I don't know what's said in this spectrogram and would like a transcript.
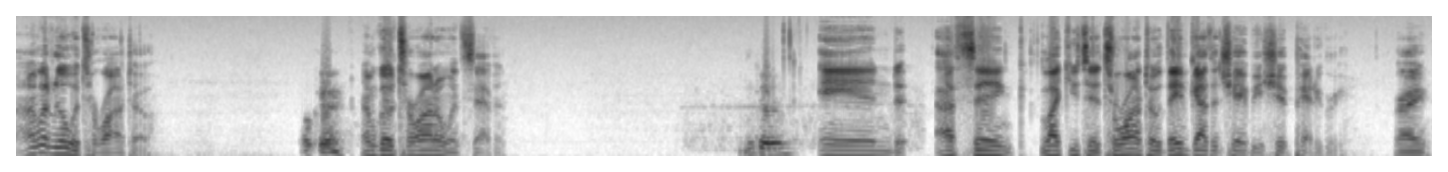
I'm going to go with Toronto. Okay. I'm going to Toronto in seven. Okay. And I think, like you said, Toronto, they've got the championship pedigree, right?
